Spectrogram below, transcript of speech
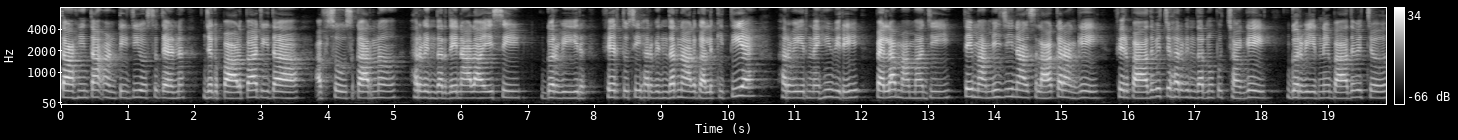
ਤਾਂ ਹੀ ਤਾਂ ਆਂਟੀ ਜੀ ਉਸ ਦਿਨ ਜਗਪਾਲ ਭਾਜੀ ਦਾ ਅਫਸੋਸ ਕਰਨ ਹਰਵਿੰਦਰ ਦੇ ਨਾਲ ਆਏ ਸੀ। ਗੁਰਵੀਰ, ਫਿਰ ਤੁਸੀਂ ਹਰਵਿੰਦਰ ਨਾਲ ਗੱਲ ਕੀਤੀ ਹੈ ਹਰਵੀਰ ਨਹੀਂ ਵੀਰੇ, ਪਹਿਲਾਂ ਮਾਮਾ ਜੀ ਤੇ ਮਾਮੀ ਜੀ ਨਾਲ ਸਲਾਹ ਕਰਾਂਗੇ, ਫਿਰ ਬਾਅਦ ਵਿੱਚ ਹਰਵਿੰਦਰ ਨੂੰ ਪੁੱਛਾਂਗੇ। ਗੁਰਵੀਰ ਨੇ ਬਾਅਦ ਵਿੱਚ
